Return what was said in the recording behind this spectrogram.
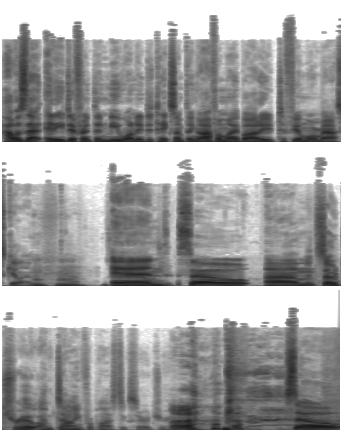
how is that any different than me wanting to take something off of my body to feel more masculine? And so, um, It's so true. I'm dying for plastic surgery. so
